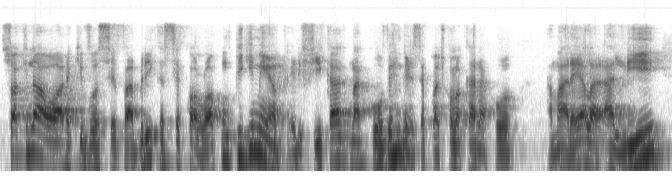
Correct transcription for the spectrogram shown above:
só que na hora que você fabrica, você coloca um pigmento, ele fica na cor vermelha. Você pode colocar na cor amarela, ali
